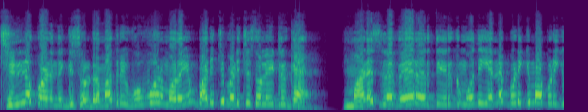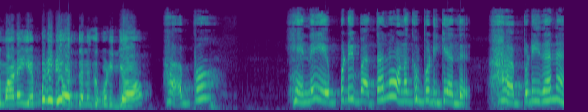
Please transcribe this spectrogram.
சின்ன குழந்தைக்கு சொல்ற மாதிரி ஒவ்வொரு முறையும் படிச்சு படிச்சு சொல்லிட்டு இருக்கேன். மனசுல வேற ஒருத்தி இருக்கும்போது என்ன பிடிக்குமா பிடிக்குமான்னு எப்படி ஒருத்தனுக்கு பிடிக்கும்? அப்போ என்ன எப்படி பார்த்தாலும் உனக்கு பிடிக்காது. அப்படிதானே?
